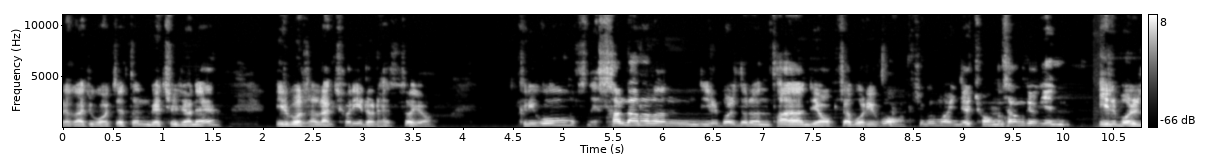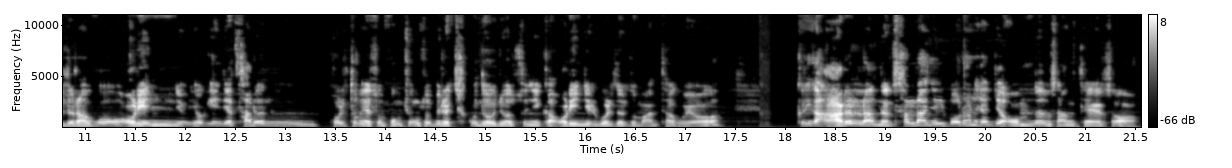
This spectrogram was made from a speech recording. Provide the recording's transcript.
그래가지고 어쨌든 며칠 전에 일벌 산란 처리를 했어요. 그리고 산란하는 일벌들은 다 이제 없애버리고 지금은 이제 정상적인 일벌들하고 어린 여기 이제 다른 볼통에서 봉충 소비를 자꾸 넣어주었으니까 어린 일벌들도 많다고요. 그러니까 알을 낳는 산란 일벌은 현재 없는 상태에서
